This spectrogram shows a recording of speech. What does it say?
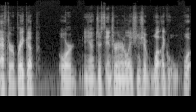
after a breakup or you know just entering a relationship what like wh-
